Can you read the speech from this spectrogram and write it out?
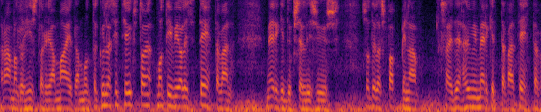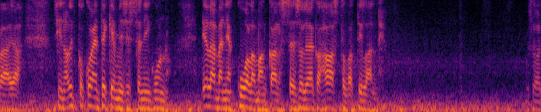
raamatun historian maita. Mutta kyllä sitten se yksi motiivi oli se tehtävän merkityksellisyys. Sotilaspappina sai tehdä hyvin merkittävää tehtävää ja siinä olit koko ajan tekemisessä niin kuin elämän ja kuoleman kanssa ja se oli aika haastava tilanne. Kun sä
